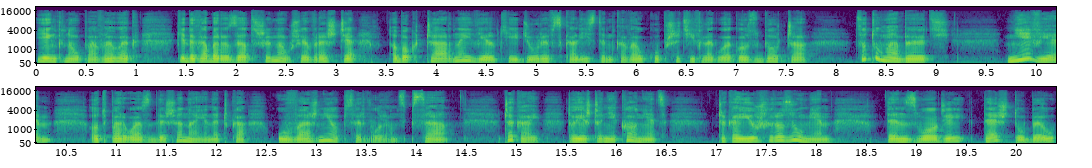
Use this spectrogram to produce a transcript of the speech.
Jęknął Pawełek, kiedy Haber zatrzymał się wreszcie obok czarnej wielkiej dziury w skalistym kawałku przeciwległego zbocza. Co tu ma być? Nie wiem, odparła zdyszana Janeczka, uważnie obserwując psa. Czekaj, to jeszcze nie koniec. Czekaj, już rozumiem. Ten złodziej też tu był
